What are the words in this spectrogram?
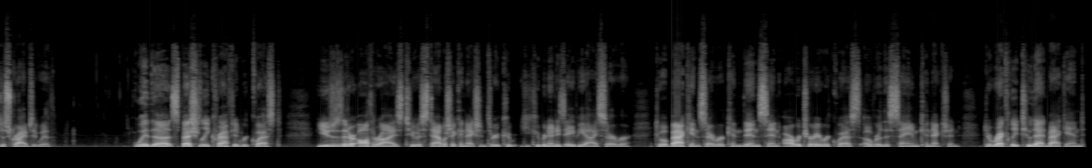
describes it with. With a specially crafted request, users that are authorized to establish a connection through Kubernetes API server to a backend server can then send arbitrary requests over the same connection directly to that backend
